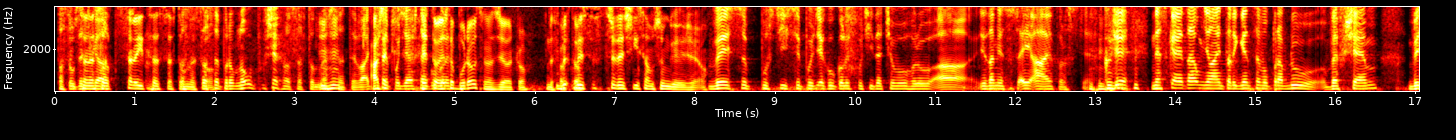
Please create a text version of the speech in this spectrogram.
To se se teďka... nesl, celý CES se v To, tom to nesl. se pro, no všechno se v tom nese, ty vole. Ať A se tak podíváš na je to, je to budoucnost, že jo, to, de Vy, facto. vy středeční Samsungy, že jo? vy si pustíš si poč, jakoukoliv počítačovou hru a je tam něco s AI prostě. Jakože dneska je ta umělá inteligence opravdu ve všem, vy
